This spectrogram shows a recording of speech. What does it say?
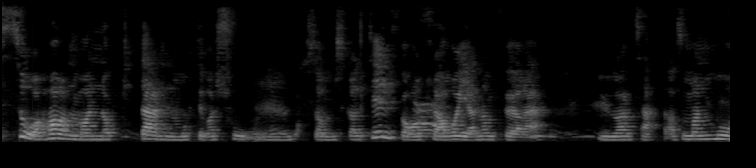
Så har man nok den motivasjonen som skal til for å klare å gjennomføre uansett. Altså man må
